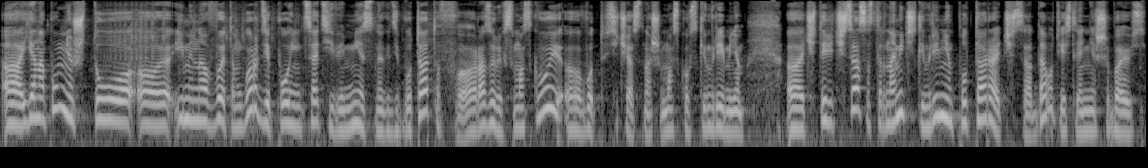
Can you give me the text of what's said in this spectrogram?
э, я напомню, что э, именно в этом городе по инициативе местных депутатов э, разрыв с Москвой, э, вот сейчас нашим московским временем, э, 4 часа, с астрономическим временем полтора часа, да, вот если я не ошибаюсь.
